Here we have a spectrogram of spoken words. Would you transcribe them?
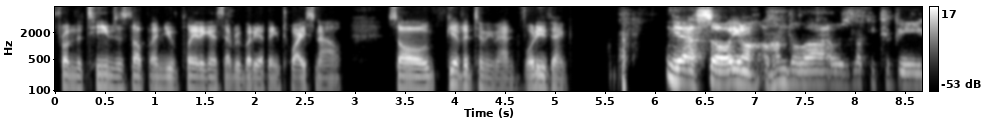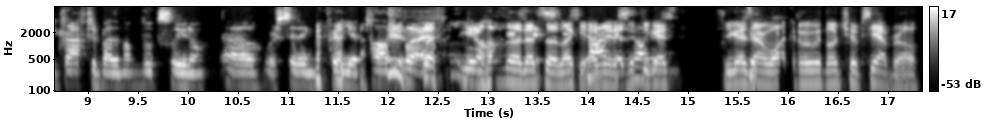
from the teams and stuff, and you've played against everybody, I think, twice now. So give it to me, man. What do you think? Yeah, so you know, Alhamdulillah, I was lucky to be drafted by the Mamluks. So you know, uh, we're sitting pretty at top. But you know, no, that's a lucky. Not, I mean, as if you guys, you guys aren't walking away with no chips yet, bro.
